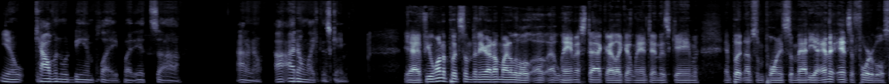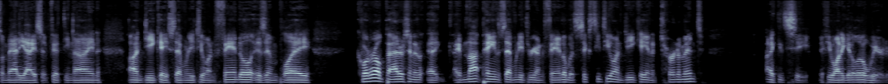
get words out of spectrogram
you know, Calvin would be in play, but it's, uh, I don't know. I, I don't like this game. Yeah, if you want to put something here, I don't mind a little uh, Atlanta stack. I like Atlanta in this game and putting up some points. So Matty, and it's affordable. So Matty Ice at 59 on DK 72 on FanDuel is in play. Cordarrelle Patterson, uh, I'm not paying 73 on FanDuel, but 62 on DK in a tournament. I can see if you want to get a little weird.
